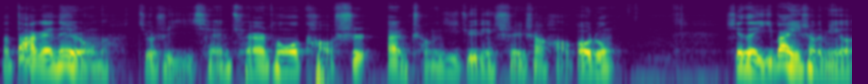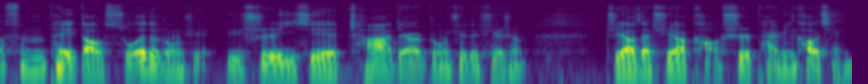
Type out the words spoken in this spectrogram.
那大概内容呢，就是以前全是通过考试按成绩决定谁上好高中，现在一半以上的名额分配到所有的中学，于是，一些差点中学的学生，只要在学校考试排名靠前。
